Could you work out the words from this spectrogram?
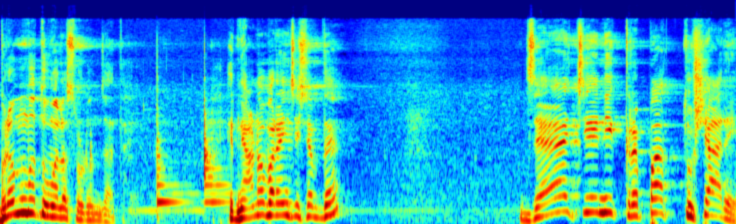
ब्रह्म तुम्हाला सोडून जात हे ज्ञानोबरायांचे शब्द आहे. जयाचे नि कृपा तुषारे.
